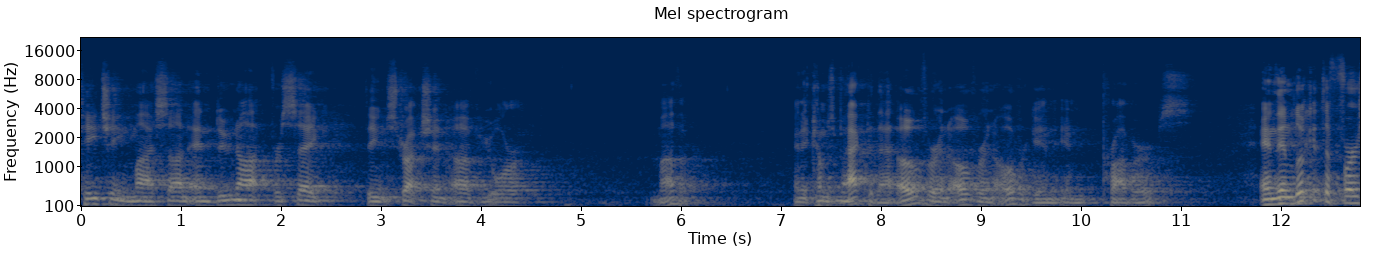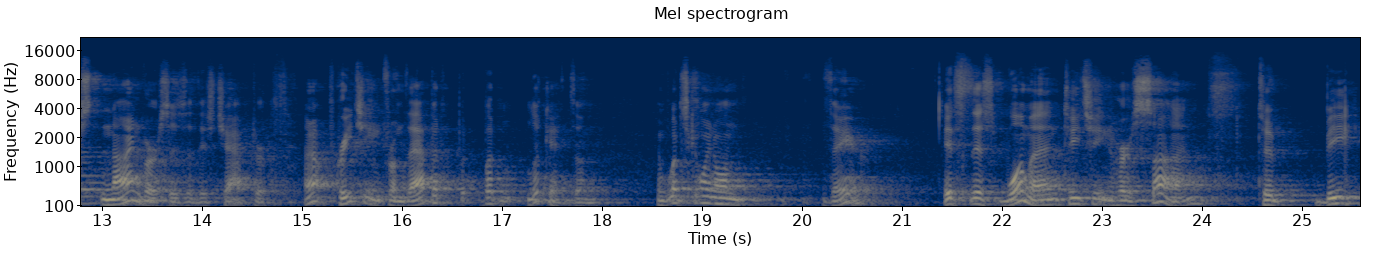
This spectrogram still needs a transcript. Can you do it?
teaching, my son, and do not forsake the instruction of your mother. And it comes back to that over and over and over again in Proverbs. And then look at the first nine verses of this chapter. I'm not preaching from that, but, but, but look at them and what's going on there. It's this woman teaching her son to be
